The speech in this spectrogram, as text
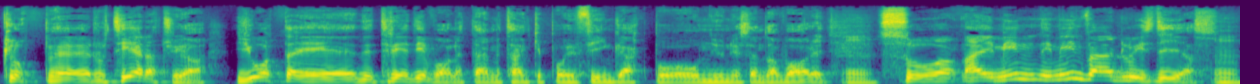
Klopp eh, rotera tror jag. Jota är det tredje valet där med tanke på hur fin Gakpo och Nunes ändå har varit. Mm. Så nej, i, min, i min värld Luis Diaz. Mm.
